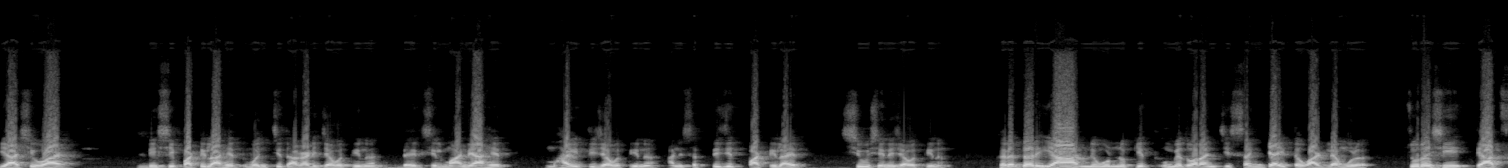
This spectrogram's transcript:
याशिवाय डी सी पाटील आहेत वंचित आघाडीच्या वतीनं धैर्यशील माने आहेत महायुतीच्या वतीनं आणि सत्यजित पाटील आहेत शिवसेनेच्या वतीनं. खरं तर या निवडणुकीत उमेदवारांची संख्या इथं वाढल्यामुळं चुरशी त्याच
